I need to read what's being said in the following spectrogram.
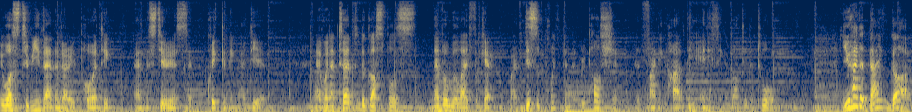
It was to me then a very poetic and mysterious and quickening idea. And when I turned to the Gospels, never will I forget my disappointment and repulsion at finding hardly anything about it at all. You had a dying God,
